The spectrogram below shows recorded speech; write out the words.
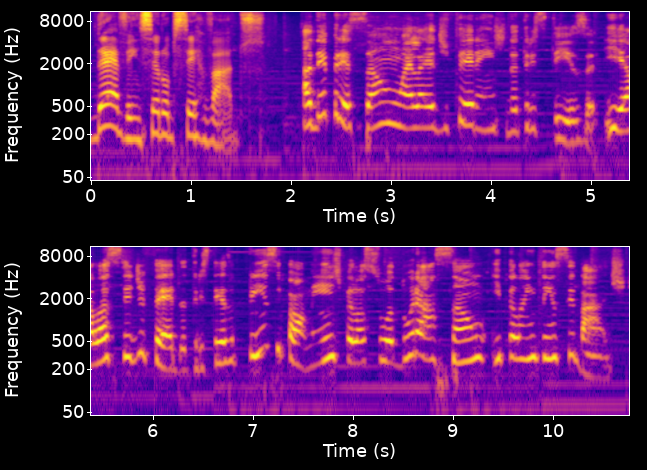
devem ser observados? A depressão, ela é diferente da tristeza e ela se difere da tristeza principalmente pela sua duração e pela intensidade.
